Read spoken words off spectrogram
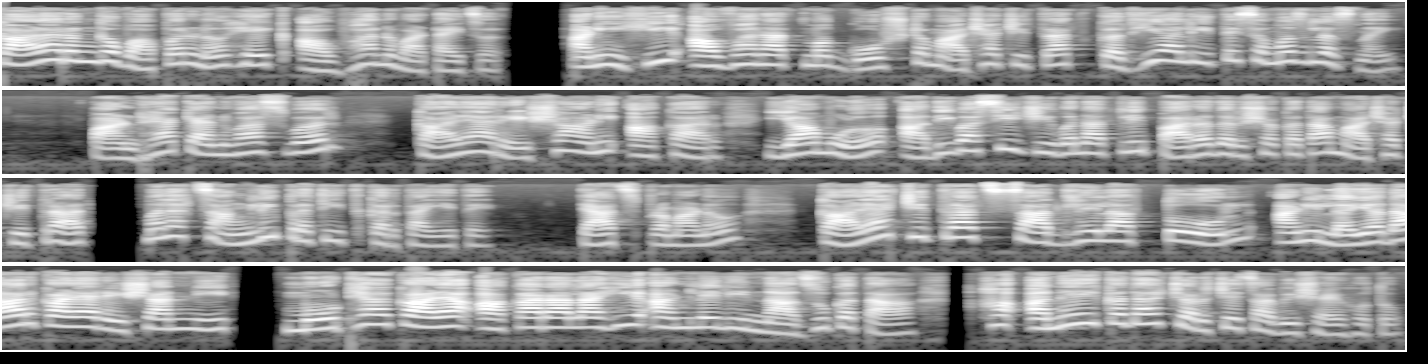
काळा रंग वापरणं हे एक आव्हान वाटायचं. आणि ही आव्हानात्मक गोष्ट माझ्या चित्रात कधी आली ते समजलंच नाही. पांढऱ्या कॅनव्हासवर काळ्या रेषा आणि आकार यामुळं आदिवासी जीवनातली पारदर्शकता माझ्या चित्रात मला चांगली प्रतीत करता येते. त्याचप्रमाणे काळ्या चित्रात साधलेला तोल आणि लयदार काळ्या रेषांनी मोठ्या काळ्या आकारालाही आणलेली नाजूकता हा अनेकदा चर्चेचा विषय होतो.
